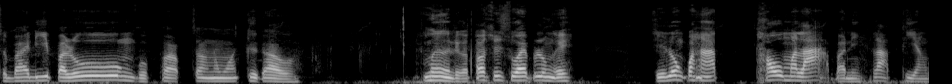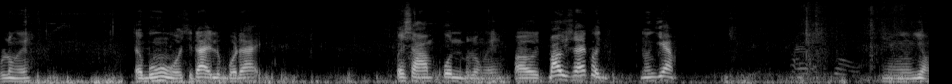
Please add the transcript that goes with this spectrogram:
สบายดีปะลุงบุพภาพจังน้ำมอดคือเก่าเมื่อเดี๋ยวก็ต้อนสวยๆปะลุงเอ้ยสิลงประหัดเท่ามาละบานี้ลาบเทียงปะลุงเอ้ยแต่บุ้งว่าสิได้หรือบ่ได้ ไปสามคนปะลุงเอ้ยเป่าเป่าอยู่ซ้ายก่อนน้องแย้มน้องแย้ม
